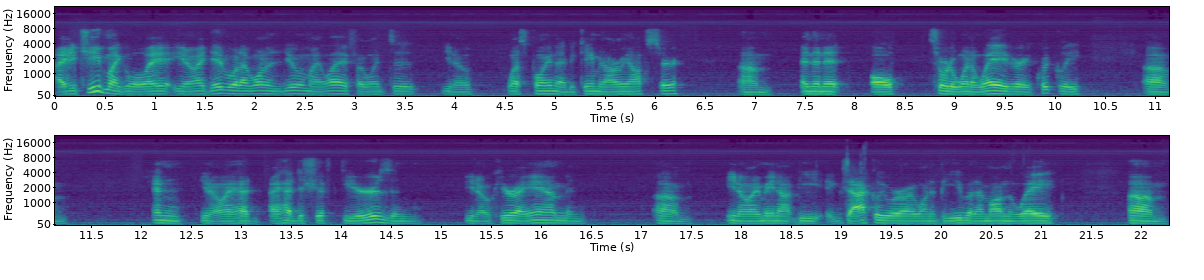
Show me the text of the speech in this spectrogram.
I achieved my goal. I you know I did what I wanted to do in my life. I went to you know West Point. I became an Army officer, um, and then it all sort of went away very quickly. Um, and you know I had I had to shift gears, and you know here I am, and um, you know I may not be exactly where I want to be, but I'm on the way. Um,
